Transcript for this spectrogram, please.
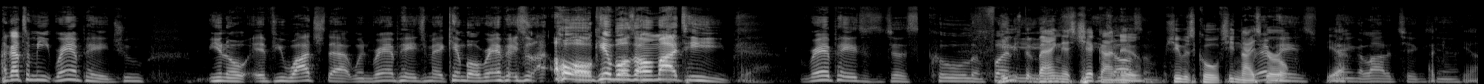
I got to meet Rampage, who. You know, if you watch that when Rampage met Kimbo, Rampage was like, "Oh, Kimbo's on my team." Rampage is just cool and funny. he used to bang this chick he's I knew. awesome. She was cool. She's a nice girl. Yeah, bang a lot of chicks. Yeah, yeah,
